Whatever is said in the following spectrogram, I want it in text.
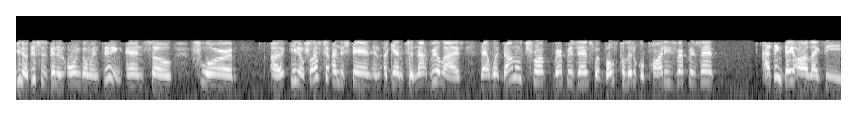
you know this has been an ongoing thing, and so for uh, you know, for us to understand and again to not realize that what Donald Trump represents, what both political parties represent, I think they are like the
